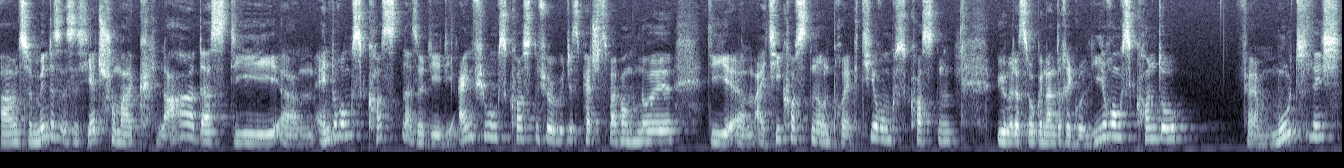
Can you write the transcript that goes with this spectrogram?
Ähm, zumindest ist es jetzt schon mal klar, dass die ähm, Änderungskosten, also die, die Einführungskosten für Redispatch 2.0, die ähm, IT-Kosten und Projektierungskosten über das sogenannte Regulierungskonto vermutlich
